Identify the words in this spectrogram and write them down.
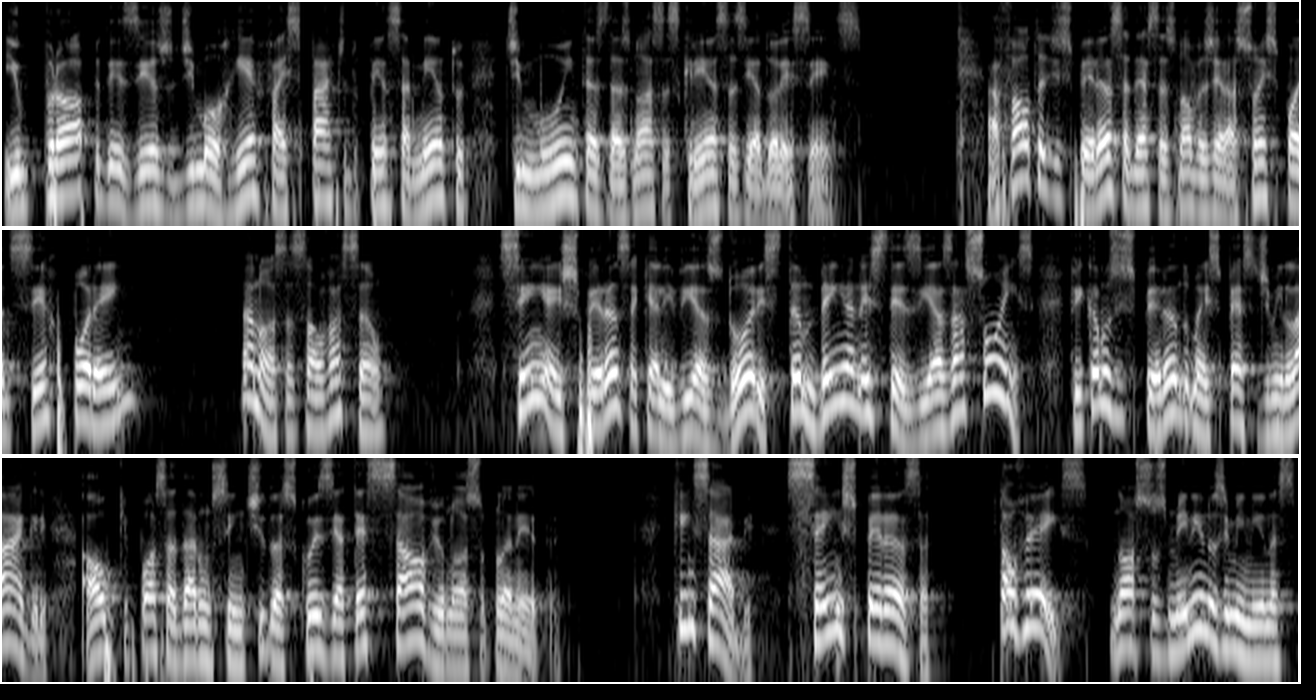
E o próprio desejo de morrer faz parte do pensamento de muitas das nossas crianças e adolescentes. A falta de esperança dessas novas gerações pode ser, porém, a nossa salvação. Sim, a esperança que alivia as dores também anestesia as ações. Ficamos esperando uma espécie de milagre, algo que possa dar um sentido às coisas e até salve o nosso planeta. Quem sabe, sem esperança, talvez nossos meninos e meninas,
